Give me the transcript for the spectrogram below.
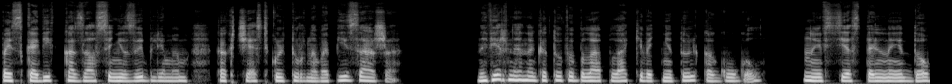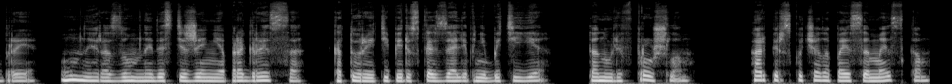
Поисковик казался незыблемым, как часть культурного пейзажа. Наверное, она готова была оплакивать не только Google, но и все остальные добрые, умные, разумные достижения прогресса, которые теперь ускользали в небытие, тонули в прошлом. Харпер скучала по СМСкам,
